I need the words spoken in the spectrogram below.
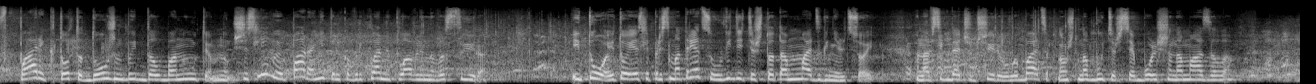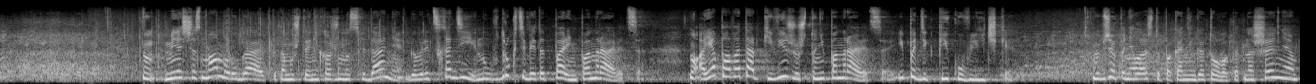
В паре кто-то должен быть долбанутым. Ну, счастливые пары, они только в рекламе плавленного сыра. И то, и то, если присмотреться, увидите, что там мать с гнильцой. Она всегда чуть шире улыбается, потому что на бутер себе больше намазала. Ну, меня сейчас мама ругает, потому что я не хожу на свидание. Говорит, сходи, ну, вдруг тебе этот парень понравится. Ну, а я по аватарке вижу, что не понравится. И по дикпику в личке. Вообще поняла, что пока не готова к отношениям.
